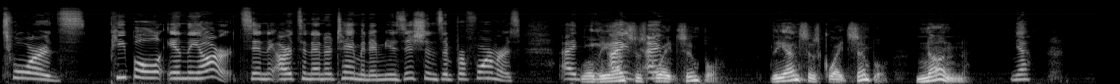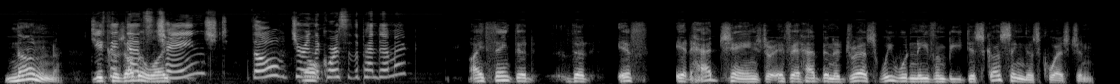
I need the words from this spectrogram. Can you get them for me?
towards people in the arts, in the arts and entertainment, and musicians and performers. I, well, the answer is quite simple. The answer is quite simple. None. Yeah. None. Do you think that's changed though during well, the course of the pandemic? I think that that if it had changed or if it had been addressed, we wouldn't even be discussing this question.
